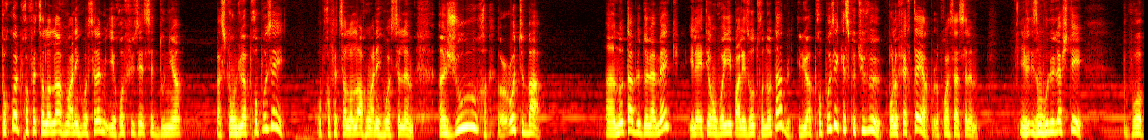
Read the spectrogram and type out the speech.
Pourquoi le prophète sallallahu alayhi wa sallam, il refusait cette dunya? Parce qu'on lui a proposé au prophète sallallahu alayhi wa sallam. Un jour, Utba, un notable de la Mecque, il a été envoyé par les autres notables, il lui a proposé qu'est-ce que tu veux pour le faire taire, le prophète sallallahu alayhi wa sallam? Ils ont voulu l'acheter pour,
